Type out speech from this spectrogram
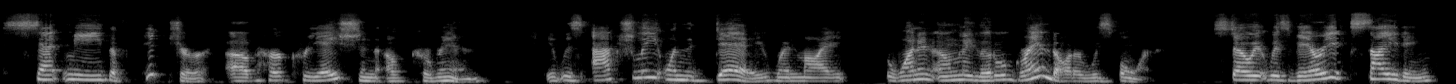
sent me the picture of her creation of Corinne. It was actually on the day when my one and only little granddaughter was born. So it was very exciting.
